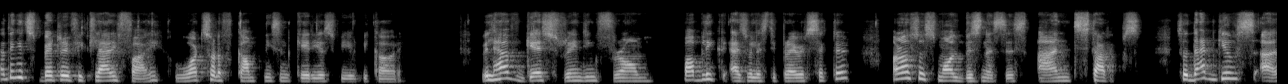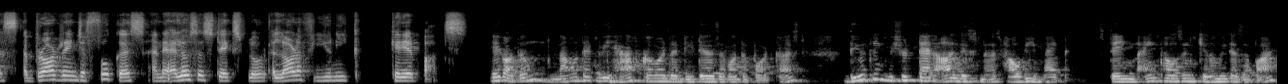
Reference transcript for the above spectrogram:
I think it's better if we clarify what sort of companies and careers we will be covering. We'll have guests ranging from public as well as the private sector, and also small businesses and startups. So that gives us a broad range of focus and allows us to explore a lot of unique career paths. Hey Gowtham, now that we have covered the details about the podcast, do you think we should tell our listeners how we met, staying 9,000 kilometers apart?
